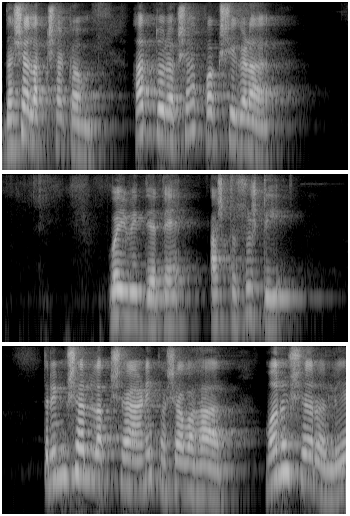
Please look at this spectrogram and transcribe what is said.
ದಶಲಕ್ಷಕಂ, ಹತ್ತು ಲಕ್ಷ ಪಕ್ಷಿಗಳ ವೈವಿಧ್ಯತೆ, ಅಷ್ಟು ಸೃಷ್ಟಿ. ತ್ರಿಂಶಲ್ಲಕ್ಷಾಣಿ ಪಶವಃ ಮನುಷ್ಯರಲ್ಲಿ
